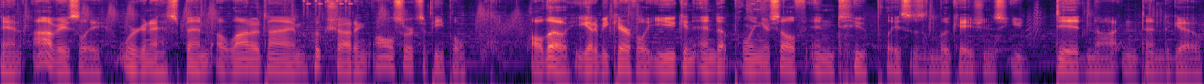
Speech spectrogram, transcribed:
And obviously, we're going to spend a lot of time hookshotting all sorts of people. Although, you got to be careful. You can end up pulling yourself into places and locations you did not intend to go.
